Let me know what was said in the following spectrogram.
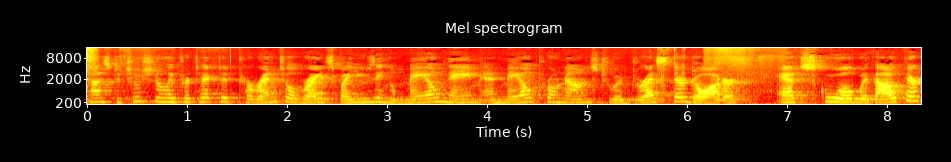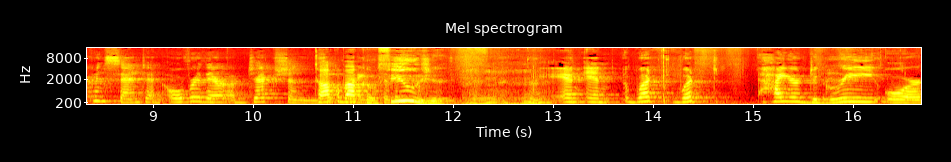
constitutionally protected parental rights by using a male name and male pronouns to address their daughter at school without their consent and over their objections. Talk about according to the confusion. and and what what higher degree or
